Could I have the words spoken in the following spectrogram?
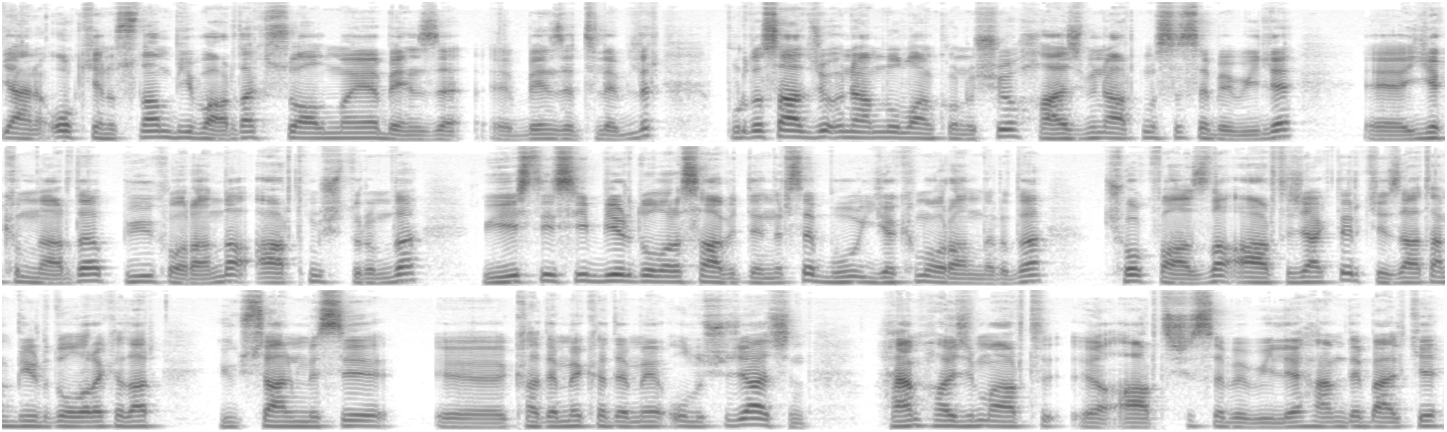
yani okyanustan bir bardak su almaya benze, e, benzetilebilir. Burada sadece önemli olan konu şu hacmin artması sebebiyle yakımlarda büyük oranda artmış durumda. USDC 1 dolara sabitlenirse bu yakım oranları da çok fazla artacaktır ki zaten 1 dolara kadar yükselmesi e, kademe kademe oluşacağı için hem hacim artı, e, artışı sebebiyle hem de belki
